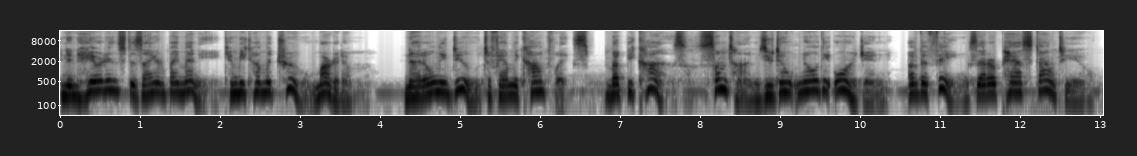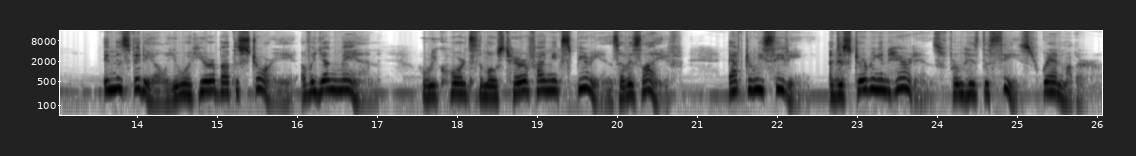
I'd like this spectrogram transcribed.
An inheritance desired by many can become a true martyrdom, not only due to family conflicts, but because sometimes you don't know the origin of the things that are passed down to you. In this video, you will hear about the story of a young man who records the most terrifying experience of his life after receiving a disturbing inheritance from his deceased grandmother.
